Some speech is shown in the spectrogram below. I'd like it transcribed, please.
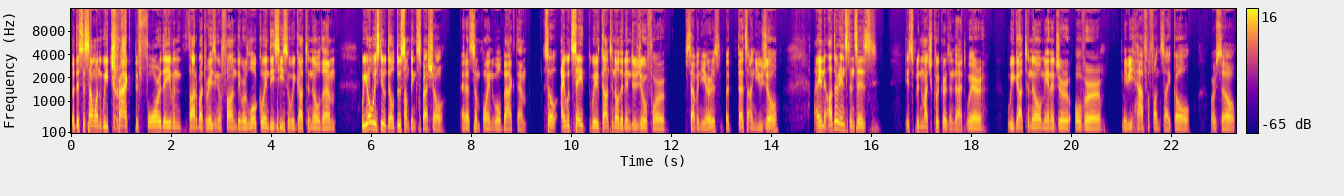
But this is someone we tracked before they even thought about raising a fund. They were local in DC, so we got to know them. We always knew they'll do something special, and at some point we'll back them. So I would say we've gotten to know that individual for seven years, but that's unusual. In other instances, it's been much quicker than that, where we got to know manager over maybe half a fund cycle or so.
